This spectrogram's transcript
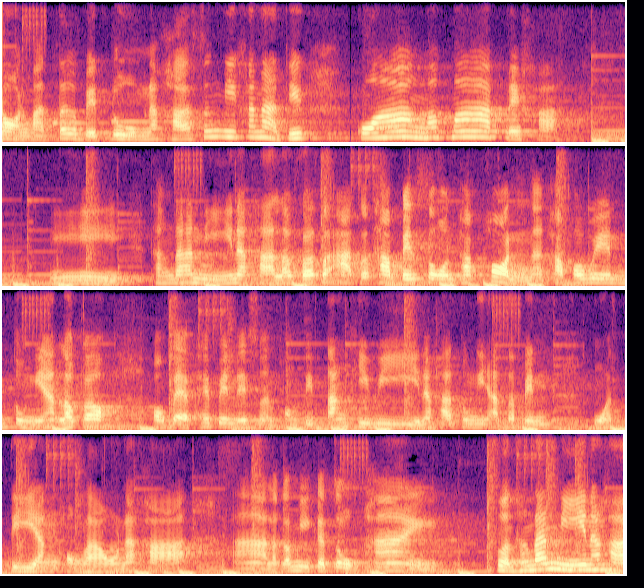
นอนมาสเตอร์เบดรูมนะคะ ซึ่งมีขนาดที่กว้างมากๆเลยค่ะ นี่ทางด้านนี้นะคะ แล้วก็จะอาจจะทำเป็นโซนพักผ่อนนะคะ เพราะเว้นตรงนี้เราก็ออกแบบให้เป็นในส่วนของติดตั้งทีวีนะคะ ตรงนี้อาจจะเป็นหัวเตียงของเรานะคะอ่าแล้วก็มีกระจกให้ ส่วนทางด้านนี้นะคะ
